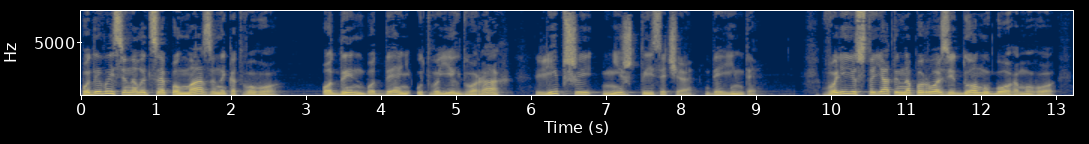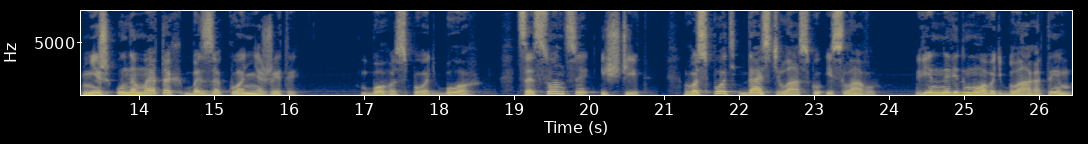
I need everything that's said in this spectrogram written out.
подивися на лице помазаника Твого. Один бо день у Твоїх дворах ліпший, ніж тисяча деінде. Волію стояти на порозі дому Бога мого, ніж у наметах беззаконня жити. Бо Господь Бог це сонце і щит, Господь дасть ласку і славу, Він не відмовить блага тим,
